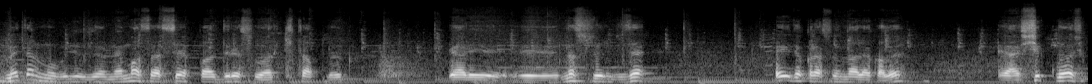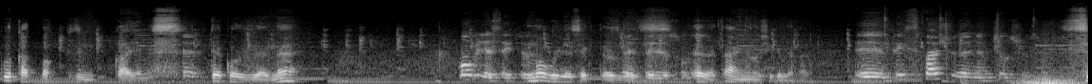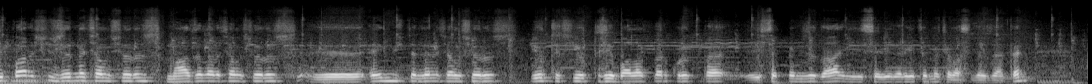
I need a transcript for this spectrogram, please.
Metal mobilya üzerine masa, sehpa, dresuar, kitaplık, yani e, nasıl söyleyeyim size ev dekorasyonuyla alakalı yani şıklığa şıklık katmak bizim gayemiz. Evet. Dekor üzerine Mobilya sektörü. mobilya sektöründeyiz. Evet aynen o şekilde. Ee, peki sipariş üzerine mi çalışıyorsunuz? Sipariş üzerine çalışıyoruz, mağazalara çalışıyoruz, e, ev müşterilerine çalışıyoruz. Yurt içi, yurt dışı bağlantılar kurup da işletmemizi daha iyi seviyelere getirme çabasındayız zaten.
